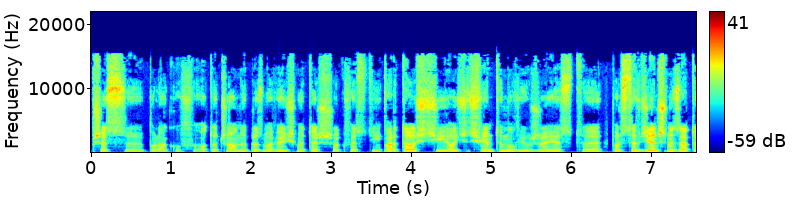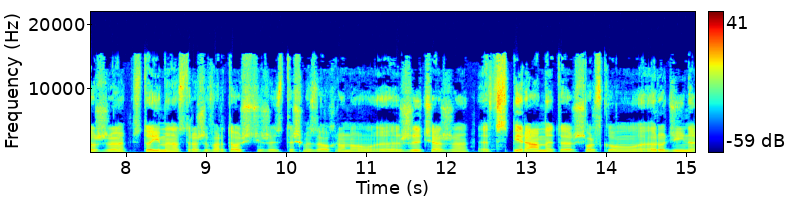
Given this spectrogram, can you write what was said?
przez e, Polaków otoczony. Rozmawialiśmy też o kwestii wartości. Ojciec Święty mówił, że jest Polsce wdzięczny za to, że stoimy na straży wartości, że jesteśmy za ochroną życia, że wspieramy wspieramy też polską rodzinę.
